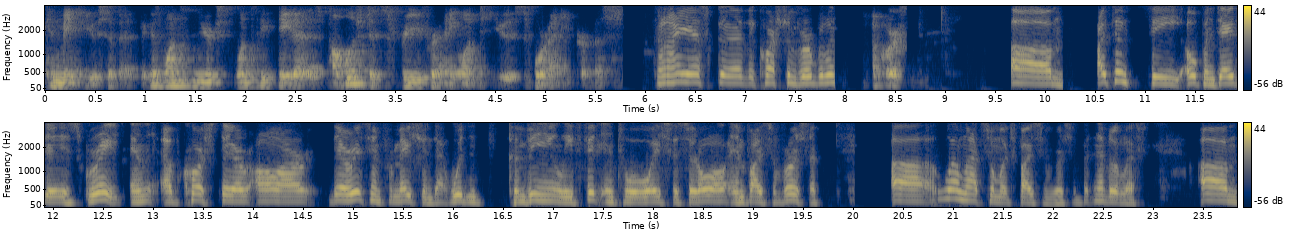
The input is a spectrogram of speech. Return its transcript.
can make use of it. Because once New York, once the data is published, it's free for anyone to use for any purpose. Can I ask uh, the question verbally? Of course. Um, I think the open data is great, and of course there are there is information that wouldn't conveniently fit into Oasis at all, and vice versa. Uh, well, not so much vice versa, but nevertheless, um,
